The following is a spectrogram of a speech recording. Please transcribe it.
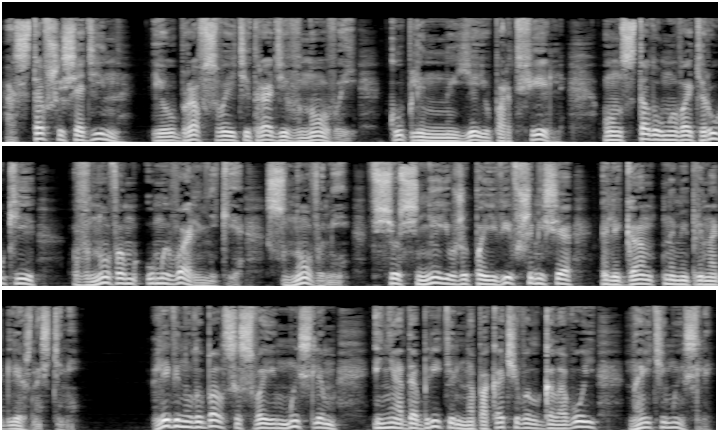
Оставшись один и убрав свои тетради в новый, купленный ею портфель, он стал умывать руки в новом умывальнике с новыми, все с ней уже появившимися элегантными принадлежностями. Левин улыбался своим мыслям и неодобрительно покачивал головой на эти мысли.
